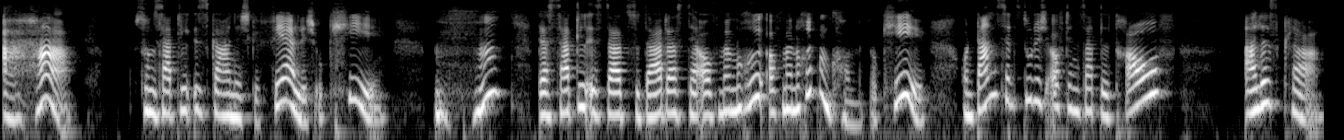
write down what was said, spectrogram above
aha, so ein Sattel ist gar nicht gefährlich, okay. Mhm. Der Sattel ist dazu da, dass der auf, meinem auf meinen Rücken kommt. Okay. Und dann setzt du dich auf den Sattel drauf. Alles klar.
